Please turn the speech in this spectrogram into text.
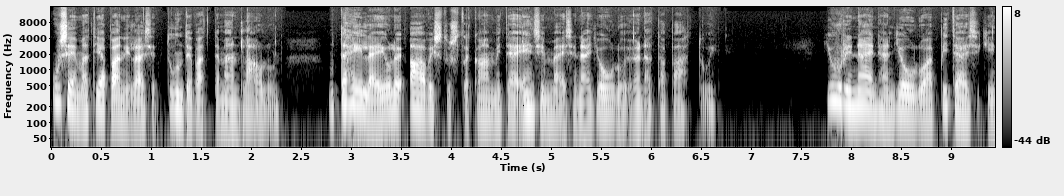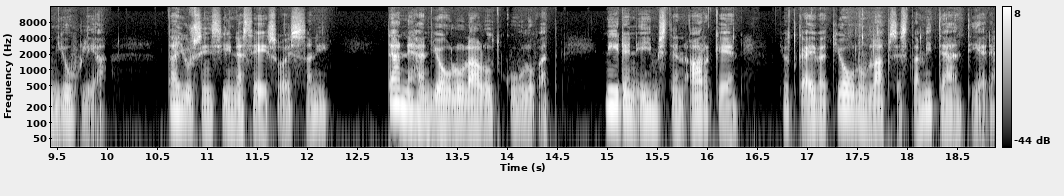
Useimmat japanilaiset tuntevat tämän laulun, mutta heillä ei ole aavistustakaan, mitä ensimmäisenä jouluyönä tapahtui. Juuri näinhän joulua pitäisikin juhlia, tajusin siinä seisoissani. Tännehän joululaulut kuuluvat, niiden ihmisten arkeen, jotka eivät joulun lapsesta mitään tiedä.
